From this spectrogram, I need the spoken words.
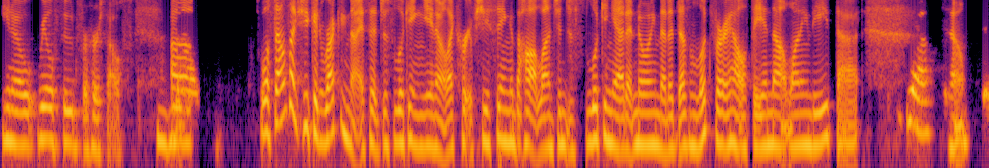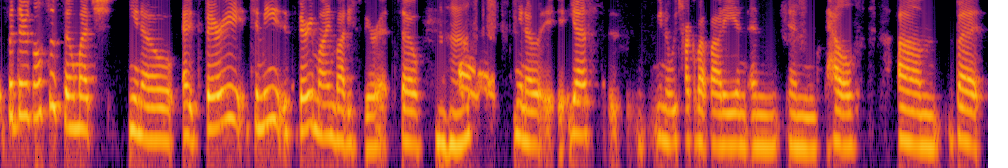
you know, real food for herself. Mm-hmm. Um, well, it sounds like she can recognize it just looking, you know, like her if she's seeing the hot lunch and just looking at it, knowing that it doesn't look very healthy and not wanting to eat that. Yeah. You know. But there's also so much, you know, it's very to me, it's very mind, body, spirit. So mm-hmm. uh, you know, yes, you know, we talk about body and and and health. Um, but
